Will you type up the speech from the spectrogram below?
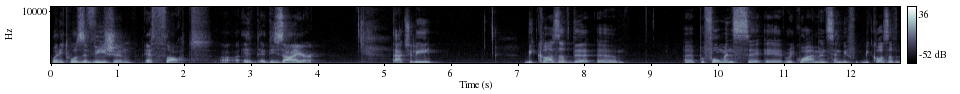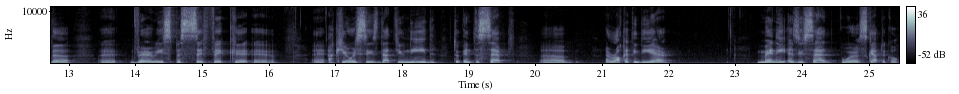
when it was a vision, a thought, uh, a, a desire. Actually, because of the um, uh, performance uh, uh, requirements and bef- because of the uh, very specific uh, uh, uh, accuracies that you need to intercept uh, a rocket in the air, many, as you said, were skeptical.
